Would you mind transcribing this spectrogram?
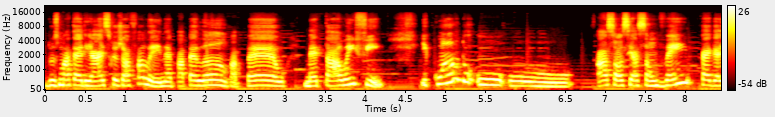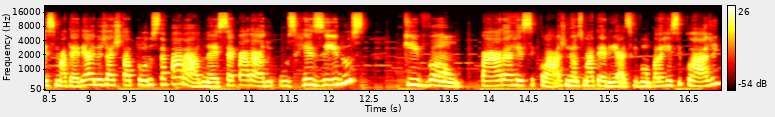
dos materiais que eu já falei, né? Papelão, papel, metal, enfim. E quando o, o a associação vem pegar esse material, ele já está todo separado, né? Separado os resíduos que vão para reciclagem, né? Os materiais que vão para reciclagem,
